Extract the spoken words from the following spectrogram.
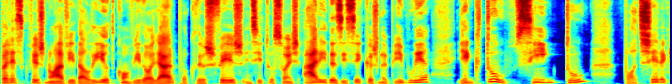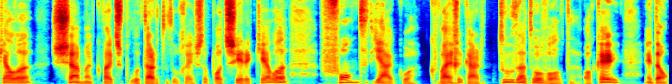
parece que vês não há vida ali, eu te convido a olhar para o que Deus fez em situações áridas e secas na Bíblia e em que tu, sim, tu, podes ser aquela chama que vai despolutar tudo o resto, ou pode ser aquela fonte de água que vai regar tudo à tua volta, ok? Então,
